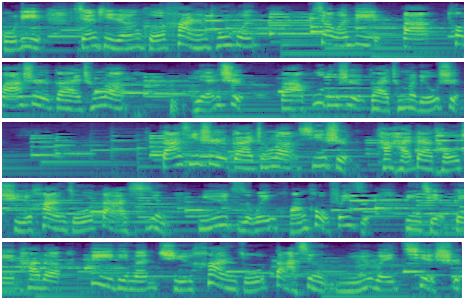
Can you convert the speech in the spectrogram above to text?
鼓励鲜卑人和汉人通婚。孝文帝把拓跋氏改成了元氏，把孤独氏改成了刘氏，达西氏改成了西氏。他还带头娶汉族大姓女子为皇后妃子，并且给他的弟弟们娶汉族大姓女为妾室。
